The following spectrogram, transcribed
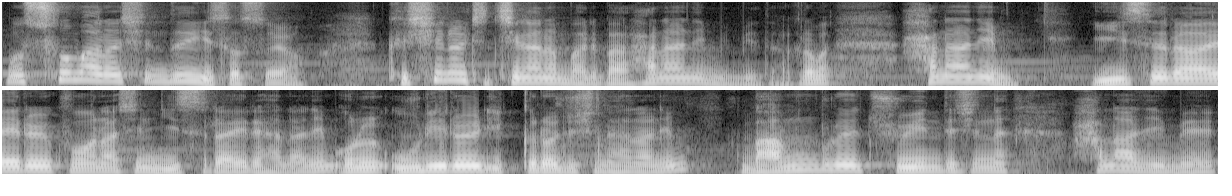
뭐 수많은 신들이 있었어요. 그 신을 지칭하는 말이 바로 하나님입니다. 그러면 하나님, 이스라엘을 구원하신 이스라엘의 하나님, 오늘 우리를 이끌어 주신 하나님, 만물의 주인 되시는 하나님의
